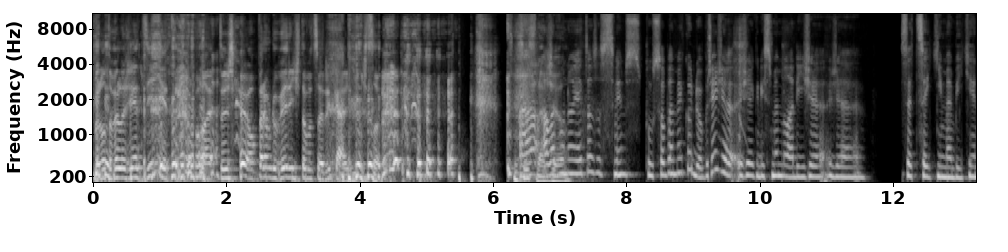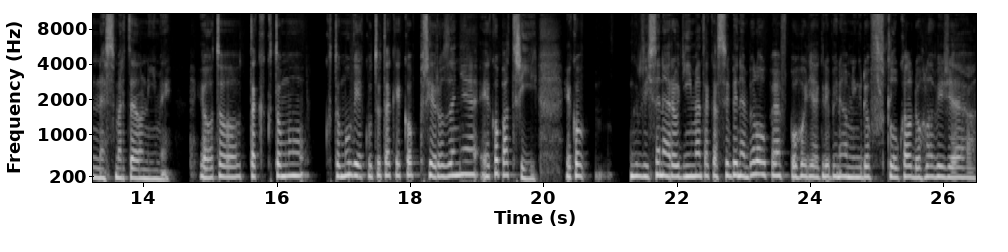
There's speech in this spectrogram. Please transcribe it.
Bylo to vyloženě cítit, ale to, že opravdu věříš tomu, co říkáš, víš co? A, ale ono je to svým způsobem jako dobře, že, že když jsme mladí, že, že se cítíme být nesmrtelnými. Jo, to tak k tomu, k tomu věku to tak jako přirozeně jako patří. Jako když se narodíme, tak asi by nebylo úplně v pohodě, kdyby nám někdo vtloukal do hlavy, že a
